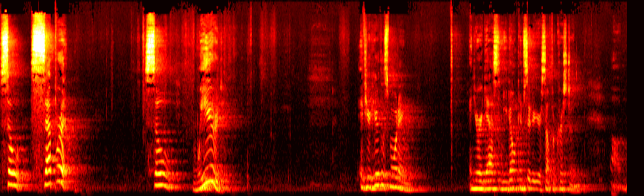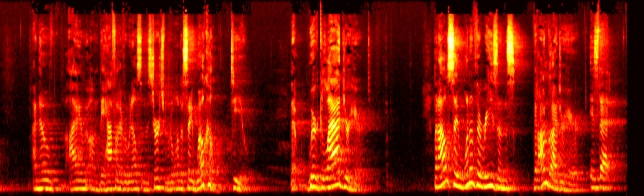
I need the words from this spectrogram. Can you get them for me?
so separate, so weird. If you're here this morning and you're a guest and you don't consider yourself a Christian, I know I, on behalf of everyone else in this church, would want to say welcome to you. That we're glad you're here. But I'll say one of the reasons that I'm glad you're here is that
